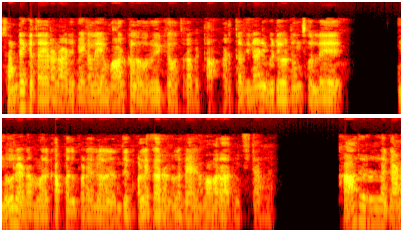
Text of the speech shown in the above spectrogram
சண்டைக்கு தயாரான அடிமைகளையும் வாழ்க்கையில உருவிக்க உத்தரவிட்டான். அடுத்த வினாடி விடுவிடுன்னு சொல்லி நூறு இடம் கப்பல் படகுல இருந்து கொள்ளைக்காரர்களும் வேகமா வர ஆரம்பிச்சிட்டாங்க. காரிலுள்ள கன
